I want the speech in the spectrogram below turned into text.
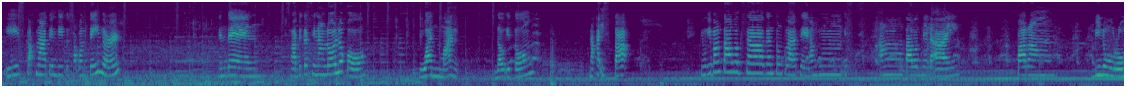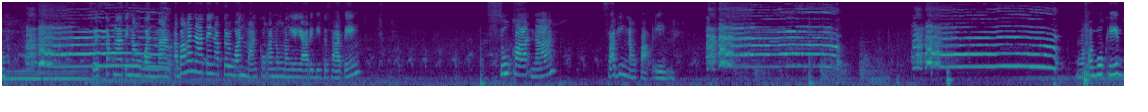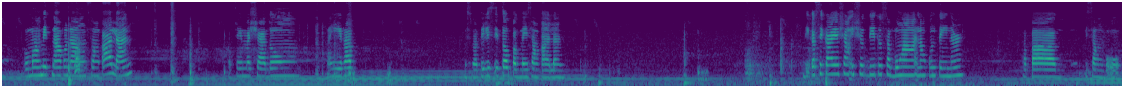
I-stock natin dito sa container. And then, sabi kasi ng lolo ko, one month daw itong naka-stock. Yung ibang tawag sa gantong klase, ang ang tawag nila ay parang binuro. So, stock natin ng one month. Abangan natin after one month kung anong mangyayari dito sa ating suka na saging ng pakin. Mga kabukid, gumamit na ako ng sangkalan kasi masyadong mahirap. Mas mabilis ito pag may sangkalan. Hindi kasi kaya siyang ishoot dito sa bunganga ng container kapag isang buo.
